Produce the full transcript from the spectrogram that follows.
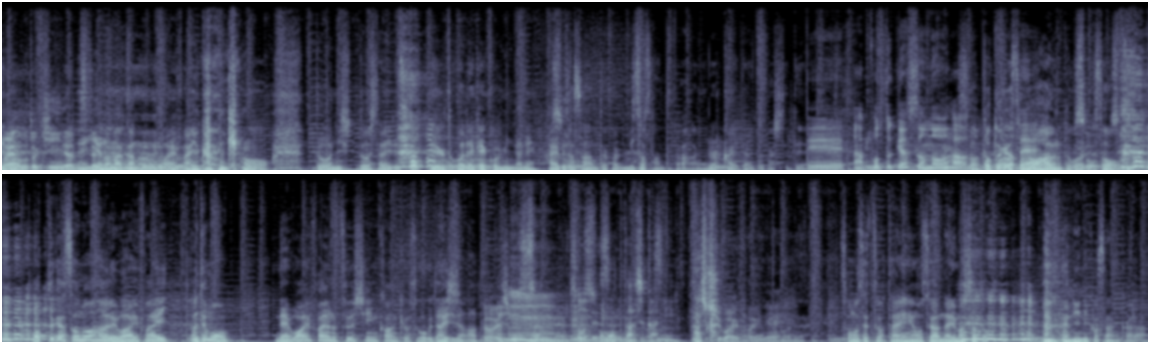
庭ののこと気になってた。からね家の中の Wi-Fi 環境をどうにしどうしたらいいですかっていうところで結構みんなね、はやぶささんとかみそさんとかいろいろ書いたりとかしてて。えー、あポッドキャストノウハウそうポッドキャストのところでノウハウのところでそう。そう。ポッドキャストノウハウで Wi-Fi あでもね Wi-Fi の通信環境すごく大事だなって大事そうです。確かに。タッチ Wi-Fi ね。その説は大変お世話になりましたと。ニニコさんからうん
